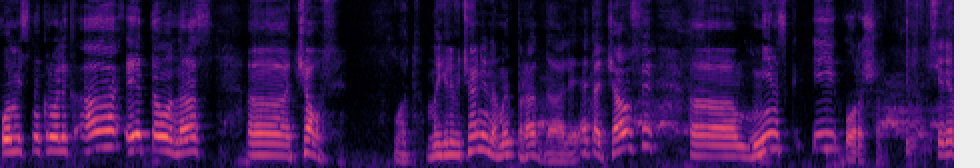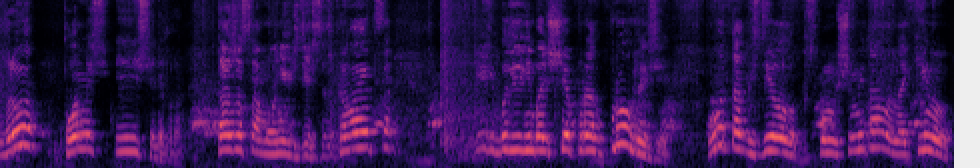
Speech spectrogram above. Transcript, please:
поместный кролик. А это у нас э, Чаусы. Вот. Могилевичанина мы продали. Это Чаусы, э, Минск и Орша. Серебро, помесь и серебро. Та же самая у них здесь закрывается. Здесь были небольшие прогрызи. Вот так сделал с помощью металла, накинул.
